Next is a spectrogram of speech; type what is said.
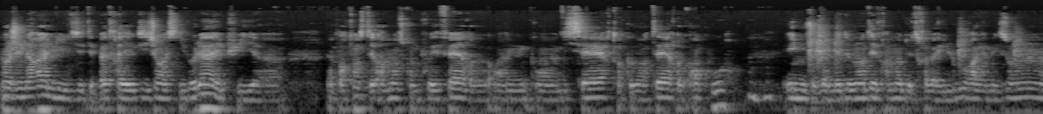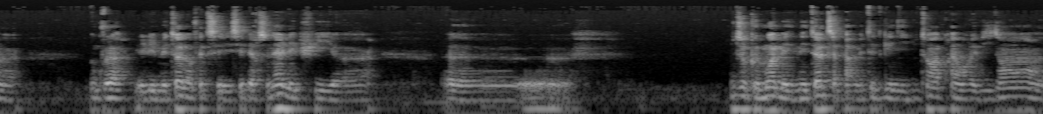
En général, ils n'étaient pas très exigeants à ce niveau-là et puis l'important c'était vraiment ce qu'on pouvait faire en, en disserte, en commentaire, en cours. Mhm. Et ils nous ont jamais demandé vraiment de travail lourd à la maison. Donc voilà, les, les méthodes en fait c'est personnel et puis disons que moi mes méthodes ça me permettait de gagner du temps après en révisant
